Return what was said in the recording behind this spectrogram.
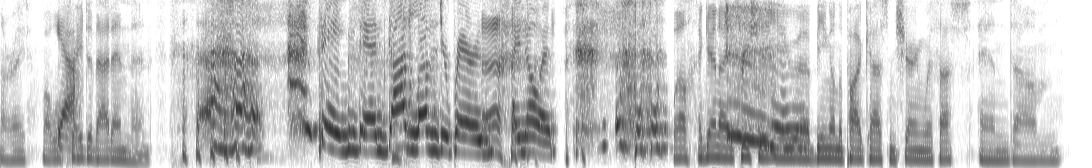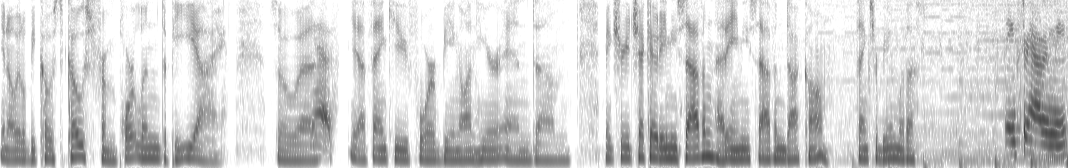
all right, well, we'll yeah. pray to that end then. Thanks, Dan. God loves your prayers. I know it. well, again, I appreciate you uh, being on the podcast and sharing with us. And, um, you know, it'll be coast to coast from Portland to PEI. So, uh, yes. yeah, thank you for being on here. And um, make sure you check out Amy Savin at amysavin.com. Thanks for being with us. Thanks for having me.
